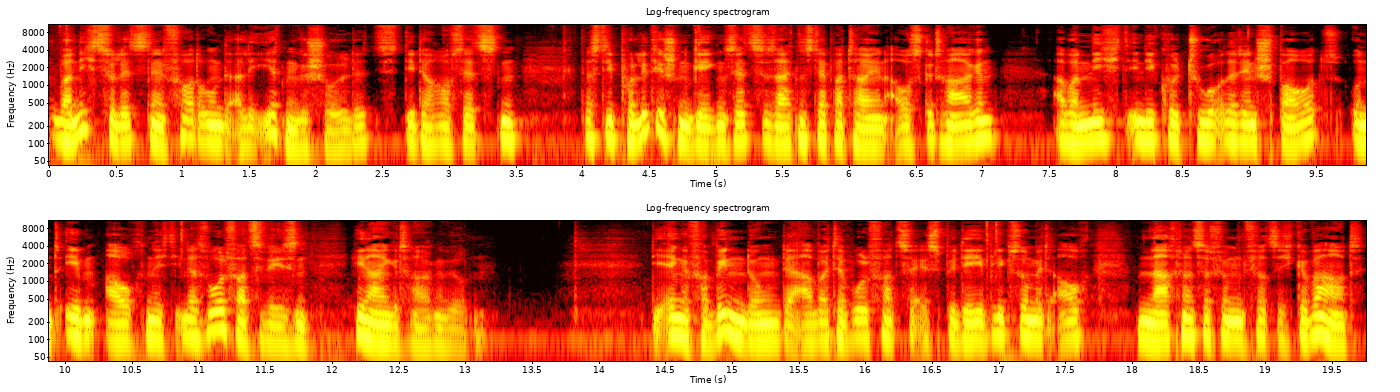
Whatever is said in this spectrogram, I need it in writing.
war nicht zuletzt den Forderungen der Alliierten geschuldet, die darauf setzten, dass die politischen Gegensätze seitens der Parteien ausgetragen, aber nicht in die Kultur oder den Sport und eben auch nicht in das Wohlfahrtswesen hineingetragen würden. Die enge Verbindung der Arbeiterwohlfahrt zur SPD blieb somit auch nach 1945 gewahrt,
